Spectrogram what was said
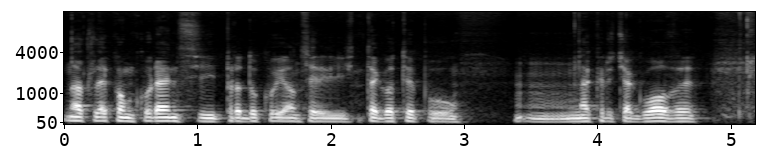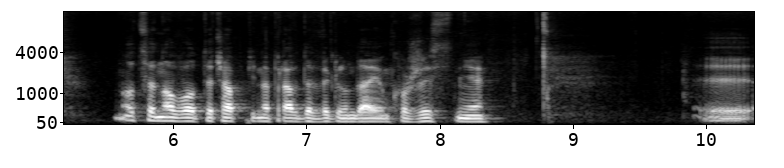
na tle konkurencji produkującej tego typu mm, nakrycia głowy. No cenowo te czapki naprawdę wyglądają korzystnie. Y,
